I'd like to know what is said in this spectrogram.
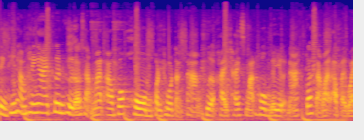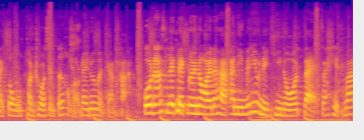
สิ่งที่ทำให้ง่ายขึ้นคือเราสามารถเอาพวก home control ต่างๆ เผื่อใครใช้ smart home เยอะๆนะ ก็สามารถเอาไปไว้ตรง control center ของเราได้ด้วยเหมือนกันค่ะ โบนัสเล็ก ๆ น้อยๆ นะคะ อันนี้ไม่ได้อยู่ใน keynote แต่จะเห็นว่า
